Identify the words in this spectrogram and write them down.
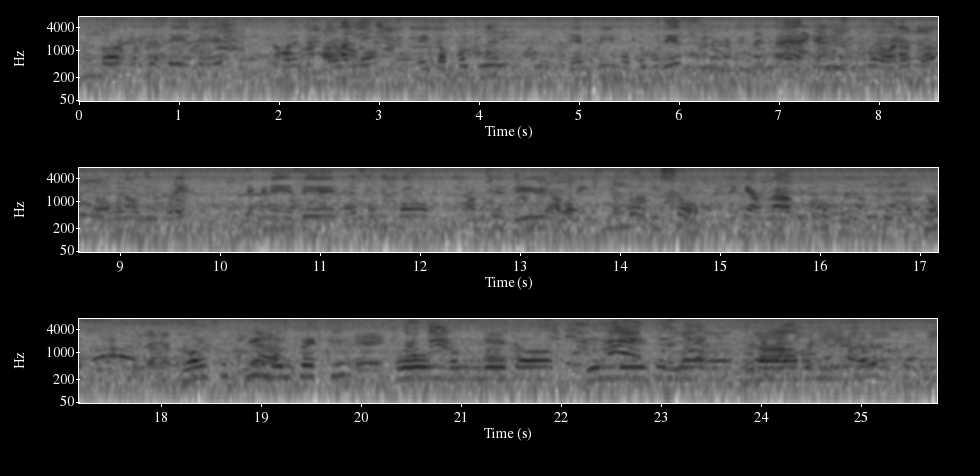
সুন্দর পরিবেশে এসে আমাদের খুব ভালো লাগল। এই জব্বলপুর এমপি মধ্যপ্রদেশ হ্যাঁ একটি সুন্দর অর্ডার ফর্ম যমুনা নদীর উপরে। যেখানে এসে অসংখ্য মানুষের ভিড় এবং এই সুন্দর দৃশ্য দেখে আমরা উপভোগ করলাম জল শুদ্ধির মন্ত্র একটি, ওম গঙ্গে চ, গঙ্গে চৈব গোদাবরী সরস্বতী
